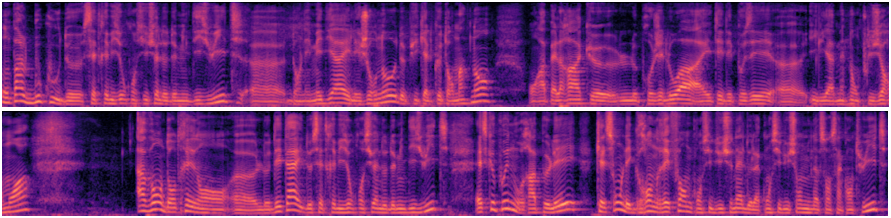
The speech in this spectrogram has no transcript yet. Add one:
on parle beaucoup de cette révision constitutionnelle de 2018 euh, dans les médias et les journaux depuis quelque temps maintenant. On rappellera que le projet de loi a été déposé il y a maintenant plusieurs mois. Avant d'entrer dans euh, le détail de cette révision constitutionnelle de 2018, est-ce que vous pouvez nous rappeler quelles sont les grandes réformes constitutionnelles de la Constitution de 1958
